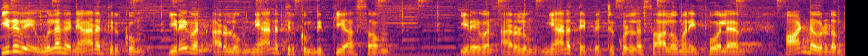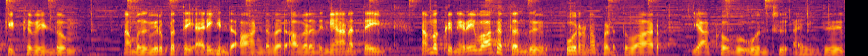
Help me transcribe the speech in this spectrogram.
இதுவே உலக ஞானத்திற்கும் இறைவன் அருளும் ஞானத்திற்கும் வித்தியாசம். இறைவன் அருளும் ஞானத்தை பெற்றுக்கொள்ள சாலோமனைப் போல ஆண்டவரிடம் கேட்க வேண்டும். நமது விருப்பத்தை அறிகின்ற ஆண்டவர் அவரது ஞானத்தை நமக்கு நிறைவாக தந்து பூரணப்படுத்துவார். யாக்கோபு ஒன்று ஐந்து.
